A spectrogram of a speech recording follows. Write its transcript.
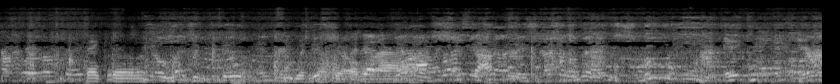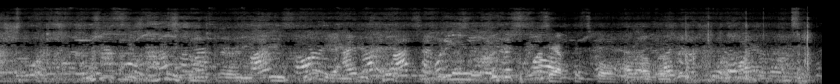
showed you. Thank you. legend Phil Henry with his show. Wow. Now, Sunday Saturday special event, Smoothie, aka Eric Schwartz. With his mini song parody, I'm sorry. I brought it last time. What are you doing? This See you after school. Over.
